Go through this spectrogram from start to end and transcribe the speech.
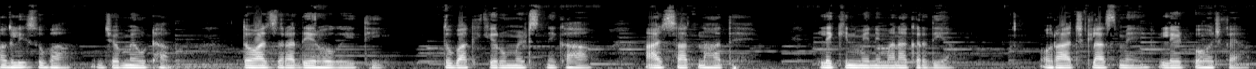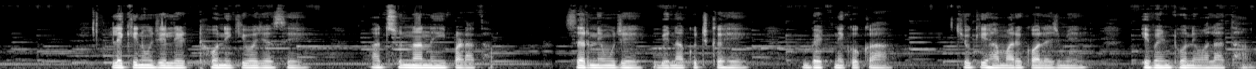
अगली सुबह जब मैं उठा तो आज ज़रा देर हो गई थी। तो बाकी के रूममेट्स ने कहा, आज साथ नहाते हैं। लेकिन मैंने मना कर दिया और आज क्लास में लेट पहुँच गया। लेकिन मुझे लेट होने की वजह से आज सुनना नहीं पड़ा था। सर ने मुझे बिना कुछ कहे बैठने को कहा, क्योंकि हमारे कॉलेज में इवेंट होने वाला था।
